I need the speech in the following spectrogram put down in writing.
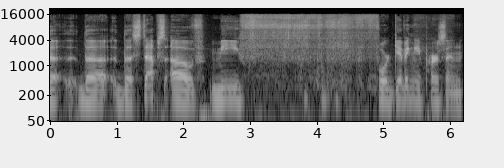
the the the steps of me f- f- forgiving a person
